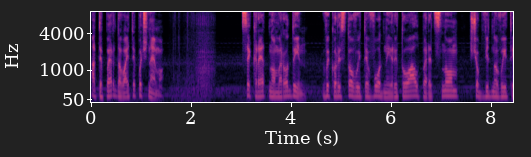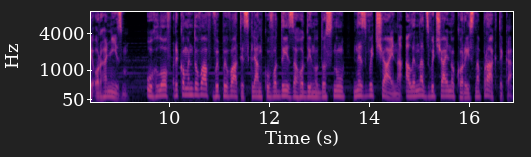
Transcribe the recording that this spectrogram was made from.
А тепер давайте почнемо. Секрет номер 1 Використовуйте водний ритуал перед сном, щоб відновити організм. Углов рекомендував випивати склянку води за годину до сну незвичайна, але надзвичайно корисна практика.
